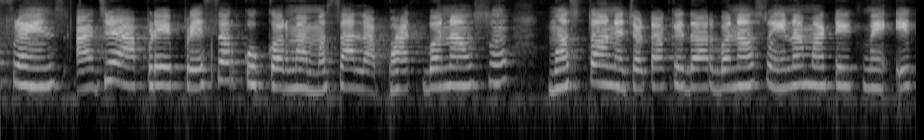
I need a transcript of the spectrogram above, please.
ફ્રેન્ડ્સ, આજે આપણે પ્રેશર કુકરમાં મસાલા ભાત બનાવશું, મસ્ત અને ચટાકેદાર બનાવશું. એના માટે મેં એક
